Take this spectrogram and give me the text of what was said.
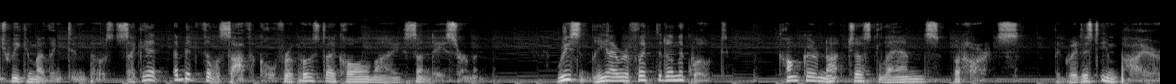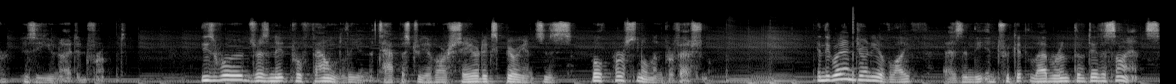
Each week in my LinkedIn posts, I get a bit philosophical for a post I call my Sunday sermon. Recently, I reflected on the quote Conquer not just lands, but hearts. The greatest empire is a united front. These words resonate profoundly in the tapestry of our shared experiences, both personal and professional. In the grand journey of life, as in the intricate labyrinth of data science,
